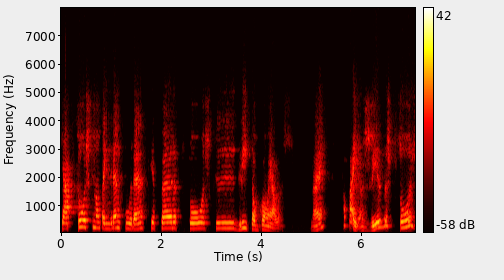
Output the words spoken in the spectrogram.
que há pessoas que não têm grande tolerância para pessoas que gritam com elas, não é? Opa, e às vezes as pessoas,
